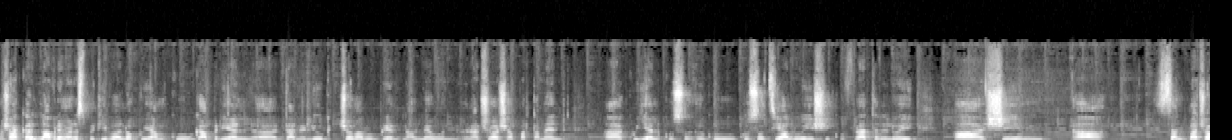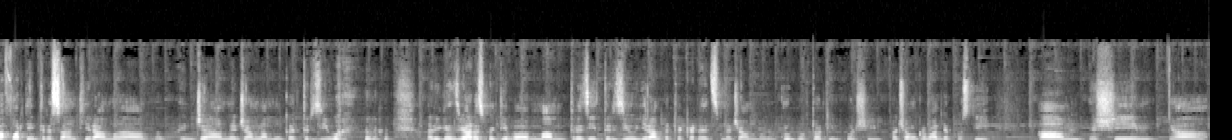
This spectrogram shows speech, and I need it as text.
Așa că la vremea respectivă locuiam cu Gabriel uh, Daneliuc, cel mai bun prieten al meu în, în același apartament, uh, cu el, cu, so- cu, cu soția lui și cu fratele lui uh, și uh, S-a întâmplat ceva foarte interesant, eram, uh, în general, mergeam la muncă târziu, adică în ziua respectivă m-am trezit târziu, eram pe trecăreți, mergeam în cluburi tot timpul și făceam o grămadă de prostii. Um, și uh,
